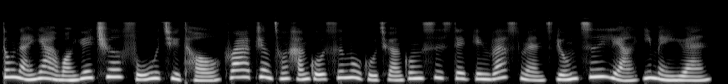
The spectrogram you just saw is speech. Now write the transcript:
东南亚网约车服务巨头 Grab 正从韩国私募股权公司 Stake Investments 融资两亿美元。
